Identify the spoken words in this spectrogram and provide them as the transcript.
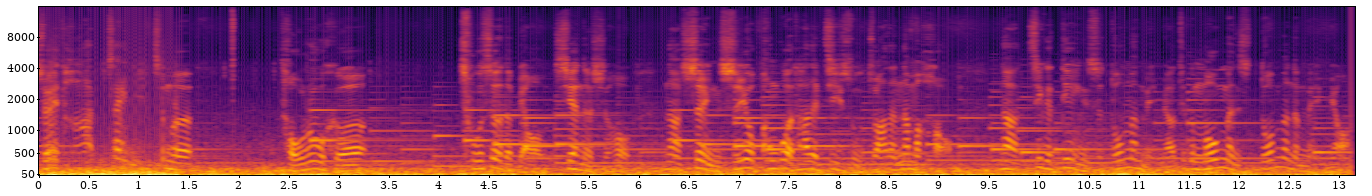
所以他在你这么。投入和出色的表现的时候，那摄影师又通过他的技术抓的那么好，那这个电影是多么美妙，这个 moment 是多么的美妙。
